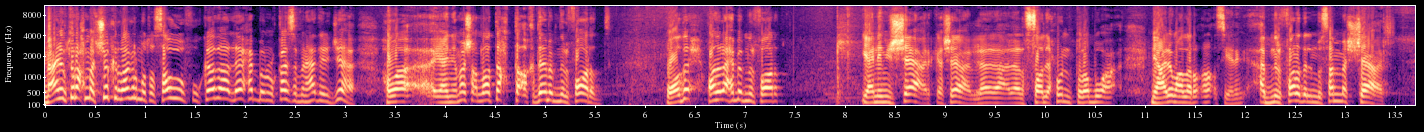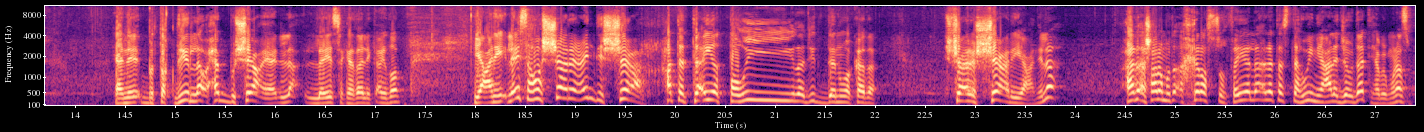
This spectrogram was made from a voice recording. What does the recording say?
مع إن الدكتور أحمد شكري راجل متصوف وكذا لا يحب ابن القيس من هذه الجهة. هو يعني ما شاء الله تحت أقدام ابن الفارض. واضح؟ وأنا لا أحب ابن الفارض. يعني مش شاعر كشاعر لا, لا الصالحون تربوا نعالهم على راسي يعني ابن الفارض المسمى الشاعر. يعني بالتقدير لا أحب الشعر يعني لا ليس كذلك أيضا. يعني ليس هو الشعر عندي الشعر حتى التائية الطويلة جدا وكذا. الشعر الشعر يعني لا. هذا أشعار متأخرة الصوفية لا لا تستهويني على جودتها بالمناسبة.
